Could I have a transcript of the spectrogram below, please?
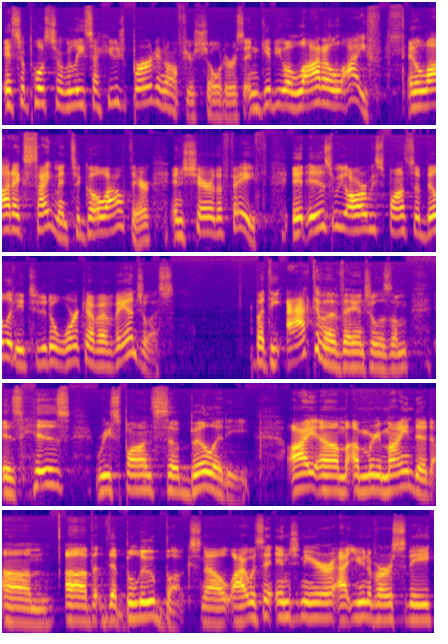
it's supposed to release a huge burden off your shoulders and give you a lot of life and a lot of excitement to go out there and share the faith. It is we, our responsibility to do the work of evangelists. But the act of evangelism is his responsibility. I am I'm reminded um, of the blue books. Now, I was an engineer at university,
